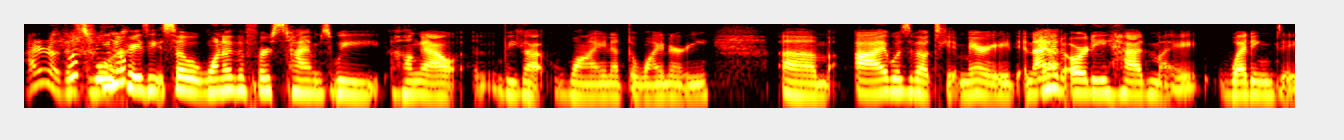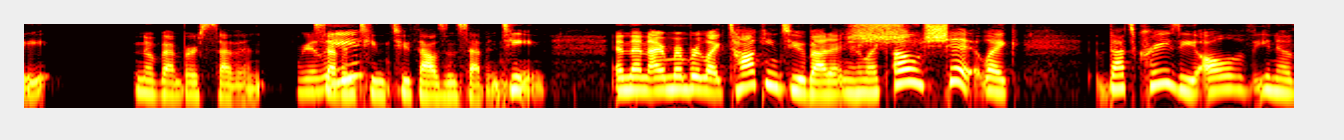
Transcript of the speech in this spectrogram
I don't know. There's What's more. really crazy? So one of the first times we hung out and we got wine at the winery, um, I was about to get married, and I had already had my wedding date, November seventh, Really? 17, 2017. And then I remember like talking to you about it, and you're like, "Oh shit!" Like that's crazy. All of you know,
